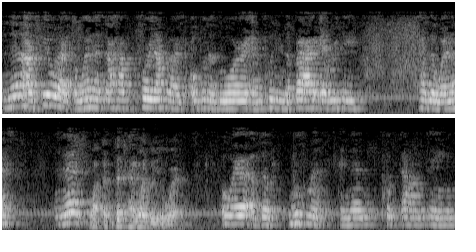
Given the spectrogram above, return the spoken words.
and then I feel like awareness, I have, for example, like open the door and put in the bag, everything has awareness. And then What at that time, what do you aware? aware of the movement, and then put down things,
